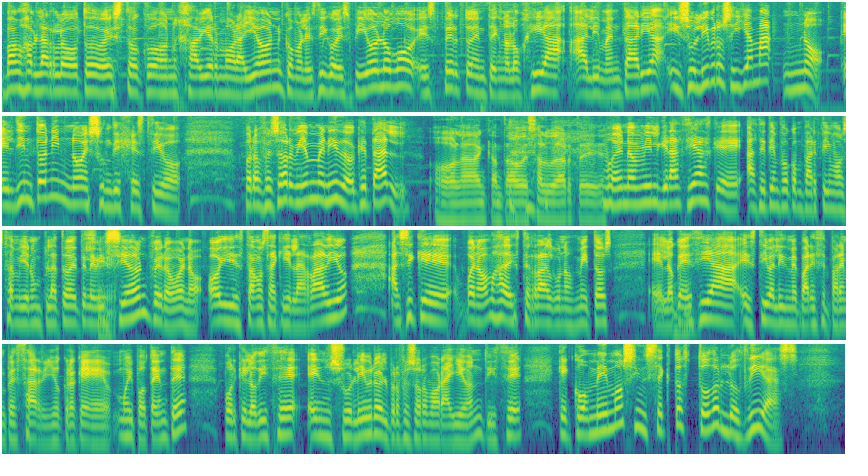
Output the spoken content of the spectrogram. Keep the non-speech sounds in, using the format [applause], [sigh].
Vamos a hablarlo todo esto con Javier Morayón. Como les digo, es biólogo, experto en tecnología alimentaria y su libro se llama No, el gin tonic no es un digestivo. Profesor, bienvenido, ¿qué tal? Hola, encantado de saludarte. [laughs] bueno, mil gracias, que hace tiempo compartimos también un plato de televisión, pero bueno, hoy estamos aquí en la radio, así que bueno, vamos a desterrar algunos mitos. Eh, lo que decía Estivaliz me parece, para empezar, yo creo que muy potente, porque lo dice en su libro el profesor Morayón, dice que comemos insectos todos los días.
